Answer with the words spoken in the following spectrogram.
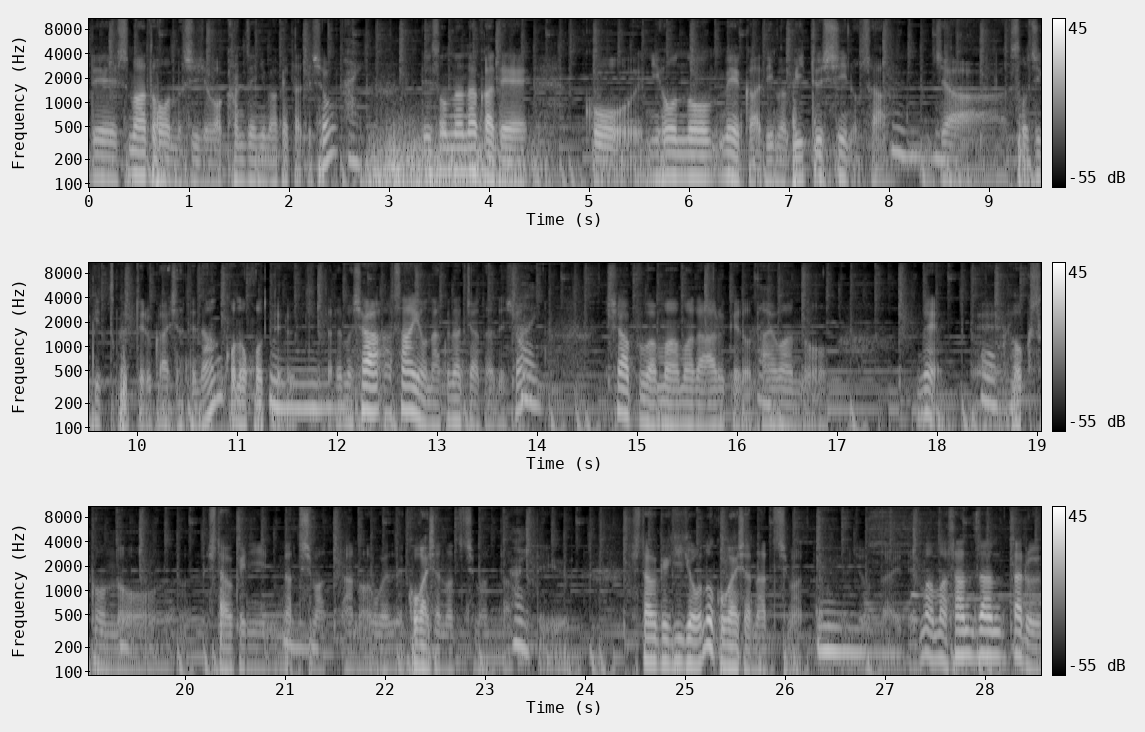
でスマートフォンの市場は完全に負けたでしょ？はい。でそんな中でこう日本のメーカーで今 B2C のさ、じゃあ掃除機作ってる会社って何個残ってるって言ったら、まあシャ3陽なくなっちゃったでしょ、はい。シャープはまあまだあるけど、い台湾のね、フォックスコンの下請けになってしまった、あのごめんなさい子会社になってしまったっていう、下請け企業の子会社になってしまったっていう状態で、まあまあ散々たる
